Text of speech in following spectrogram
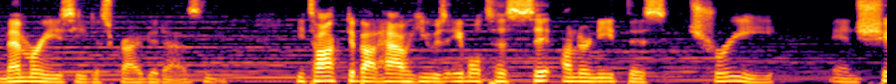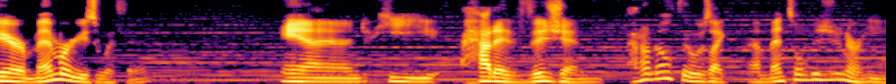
memories he described it as and he talked about how he was able to sit underneath this tree and share memories with it and he had a vision i don't know if it was like a mental vision or he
